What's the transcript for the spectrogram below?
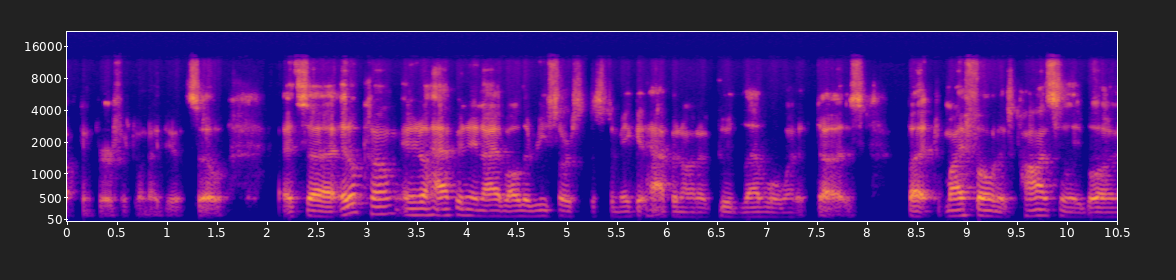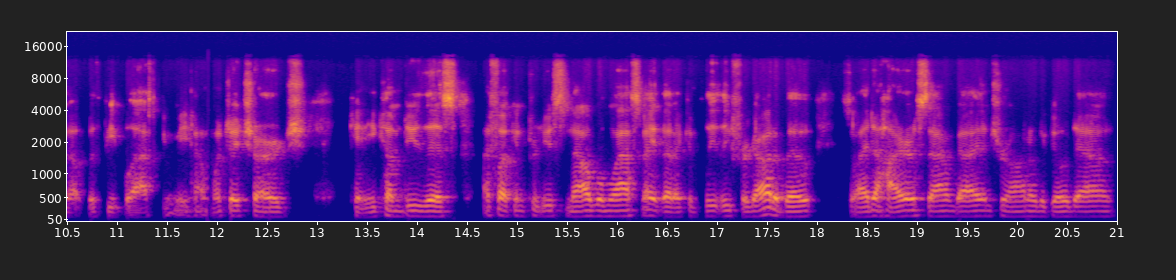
fucking perfect when I do it. So it's uh it'll come and it'll happen, and I have all the resources to make it happen on a good level when it does. But my phone is constantly blowing up with people asking me how much I charge. Can you come do this? I fucking produced an album last night that I completely forgot about. So I had to hire a sound guy in Toronto to go down.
